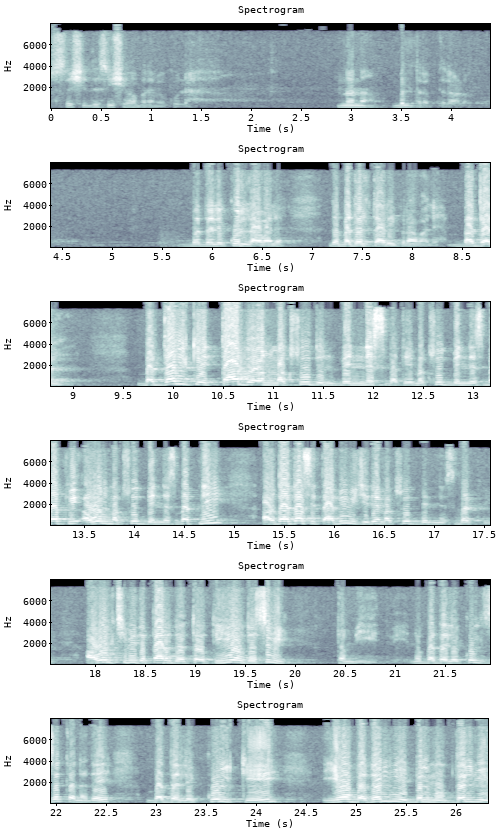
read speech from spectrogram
سشي د سشي خبره مې کوله نه نه بل طرف ته لاړو بدل کل راواله د بدل تعریف راواله بدل بدل کې تابع مقصود بالنسبه مقصود بالنسبه وی اول مقصود بالنسبه نه او دا داسې تابع وی چې د مقصود بالنسبه وی اول چې د پر د توتی او د سوي تمهید وی نو بدل کل ځکه نه دی بدل کل کې یو بدل وی بل مبدل وی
